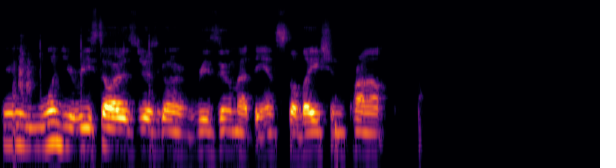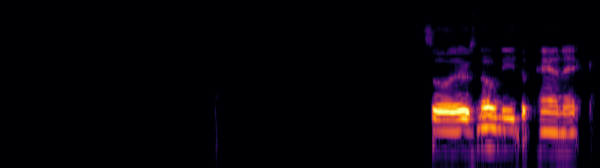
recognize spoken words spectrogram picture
When you restart, it's just going to resume at the installation prompt. So there's no need to panic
